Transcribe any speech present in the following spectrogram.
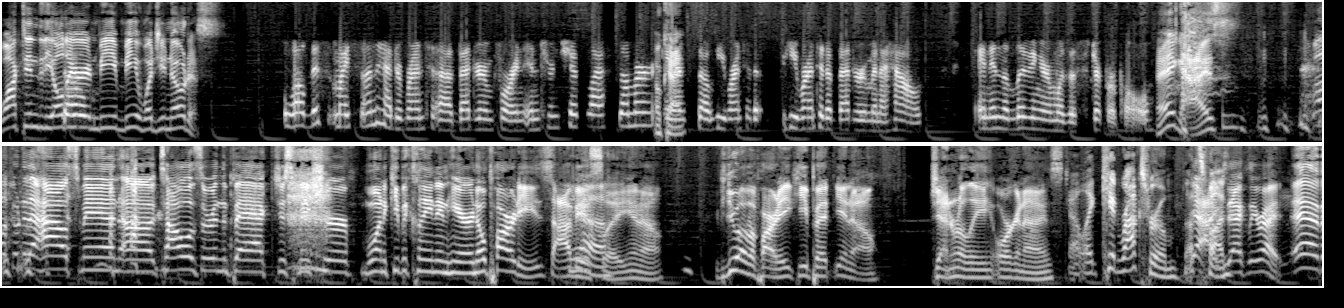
Walked into the old So- Airbnb. What'd you notice? Well, this my son had to rent a bedroom for an internship last summer, Okay. and so he rented a, he rented a bedroom in a house, and in the living room was a stripper pole. Hey guys, welcome to the house, man. Uh, towels are in the back. Just make sure we want to keep it clean in here. No parties, obviously. You know, if you do have a party, keep it you know generally organized. Yeah, like Kid Rock's room. That's yeah, fun. exactly right. Eh,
